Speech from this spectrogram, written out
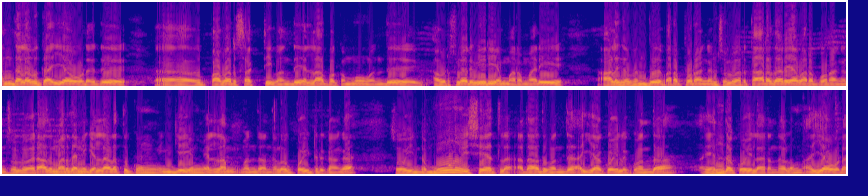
அந்த அளவுக்கு ஐயாவோட இது பவர் சக்தி வந்து எல்லா பக்கமும் வந்து அவர் சொல்லுவார் வீரியம் வர மாதிரி ஆளுக வந்து வரப்போறாங்கன்னு சொல்லுவார். தாரதாரையாக வரப்போறாங்கன்னு சொல்லுவார். அது மாதிரி தான் இன்னைக்கு எல்லா இடத்துக்கும் இங்கேயும் எல்லாம் வந்து அந்த அளவுக்கு போயிட்டு இருக்காங்க. ஸோ இந்த மூணு விஷயத்தில் அதாவது வந்து ஐயா கோயிலுக்கு வந்தால் எந்த கோயிலாக இருந்தாலும் ஐயாவோட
